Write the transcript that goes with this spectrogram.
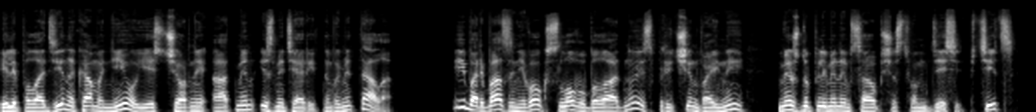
или паладина Кама Нио есть черный атмен из метеоритного металла. И борьба за него, к слову, была одной из причин войны между племенным сообществом «Десять птиц»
